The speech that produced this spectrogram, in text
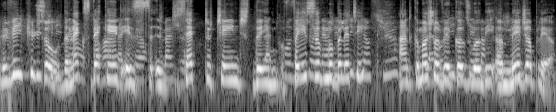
So the next decade is uh, set to change the face of mobility and commercial vehicles will be a major player.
